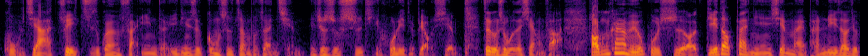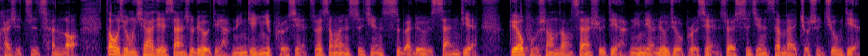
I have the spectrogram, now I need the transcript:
股价最直观反映的一定是公司赚不赚钱，也就是实体获利的表现。这个是我的想法。好，我们看看美国股市哦，跌到半年线，买盘力道就开始支撑了。道琼下跌三十六点，零点一 percent，在三万四千四百六十三点。标普上涨三十点，零点六九 percent，在四千三百九十九点。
